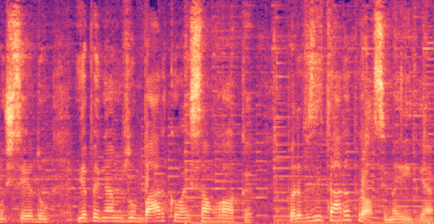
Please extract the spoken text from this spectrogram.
Acordamos cedo e apanhamos um barco em São Roque para visitar a próxima ilha.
